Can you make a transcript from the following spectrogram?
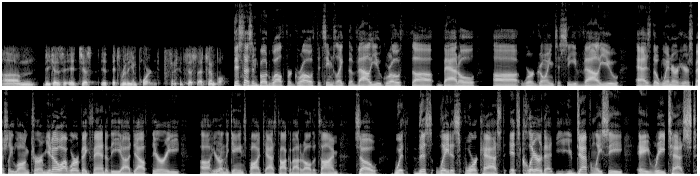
um, because it just it, it's really important it's just that simple this doesn't bode well for growth it seems like the value growth uh, battle uh, we're going to see value as the winner here, especially long term. You know, we're a big fan of the uh, Dow theory uh, here yeah. on the Gains podcast, talk about it all the time. So, with this latest forecast, it's clear that you definitely see a retest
